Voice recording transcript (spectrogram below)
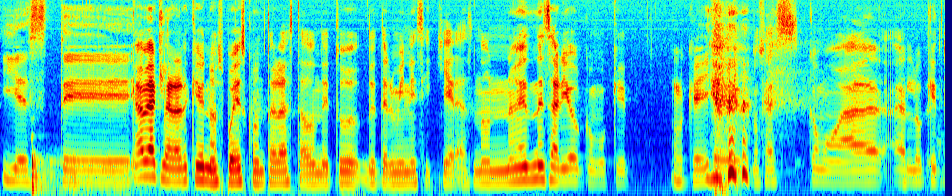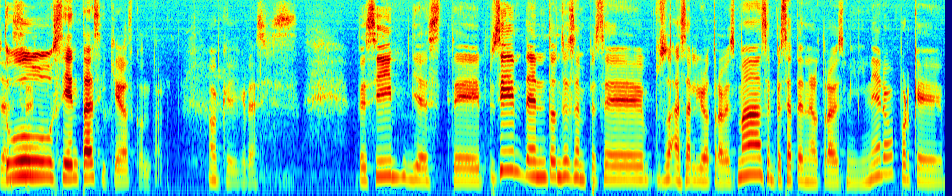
Y este, Cabe aclarar que nos puedes contar hasta donde tú determines si quieras. No, no es necesario como que, ok, te- o sea, es como a, a lo que Ya tú sientas y quieras contar. ok, gracias. Pues sí, y este, pues sí, de entonces empecé pues, a salir otra vez más, empecé a tener otra vez mi dinero, porque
